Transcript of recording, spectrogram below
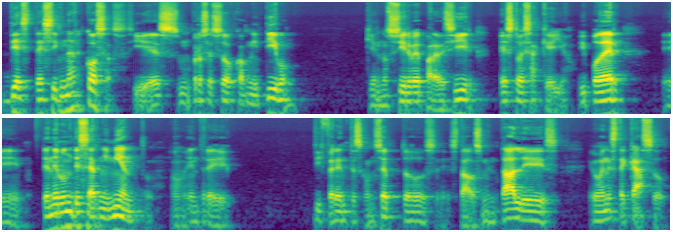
designar cosas. ¿sí? Es un proceso cognitivo que nos sirve para decir esto es aquello y poder tener un discernimiento entre diferentes conceptos, estados mentales, o en este caso,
